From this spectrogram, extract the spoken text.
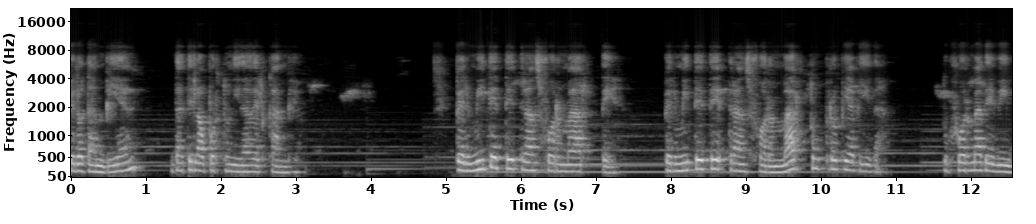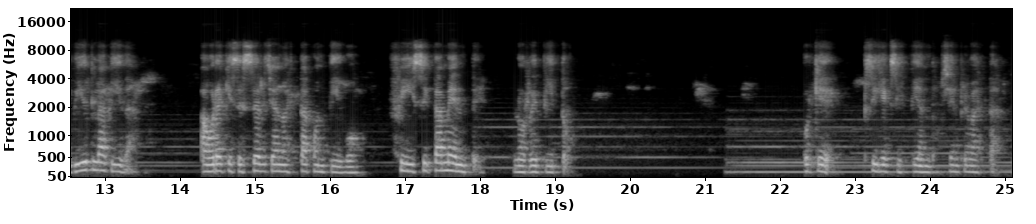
pero también date la oportunidad del cambio. Permítete transformarte, permítete transformar tu propia vida, tu forma de vivir la vida, ahora que ese ser ya no está contigo físicamente, lo repito, porque sigue existiendo, siempre va a estar.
